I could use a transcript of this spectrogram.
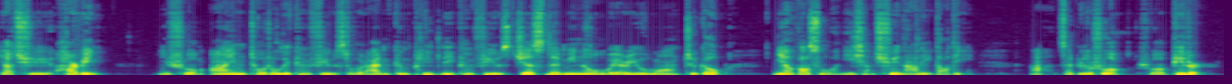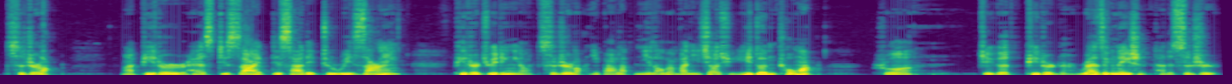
要去哈尔滨，你说 I'm totally confused，或者 I'm completely confused，Just let me know where you want to go，你要告诉我你想去哪里到底？啊，再比如说说 Peter 辞职了，啊，Peter has decided decided to resign。 Peter 决定要辞职了，你把了你老板把你叫去一顿臭骂，说这个 Peter 的 resignation 他的辞职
